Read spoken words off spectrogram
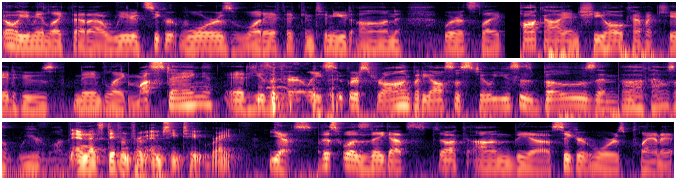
Oh, you mean like that uh, weird Secret Wars what if it continued on, where it's like Hawkeye and She Hulk have a kid who's named like Mustang, and he's apparently super strong, but he also still uses bows, and uh, that was a weird one. And that's different from MC2, right? Yes, this was they got stuck on the uh, Secret Wars planet.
